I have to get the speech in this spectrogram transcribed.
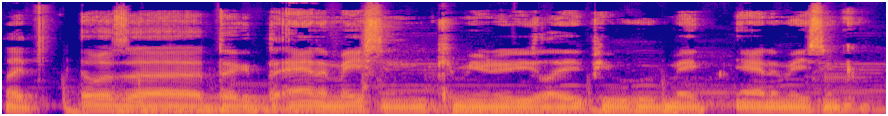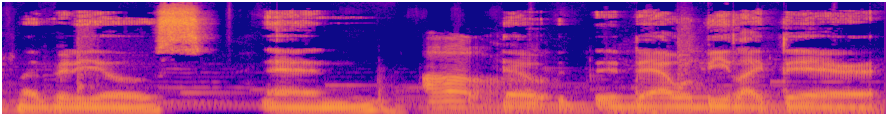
like it was a uh, the, the animation community, like people who make animation like videos, and Oh. it, it- that would be like their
